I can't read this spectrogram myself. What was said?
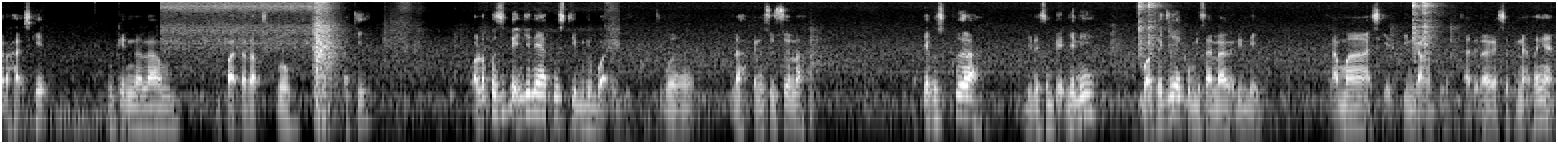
terhad sikit. Mungkin dalam 4 darab 10 kaki. Walaupun sempit macam ni aku mesti boleh buat lagi. Cuma lah kena susun lah. Tapi aku suka lah. Bila sempit macam ni, buat kerja aku boleh sandar kat dinding. Lama sikit pinggang tu. Tak adalah rasa penat sangat.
